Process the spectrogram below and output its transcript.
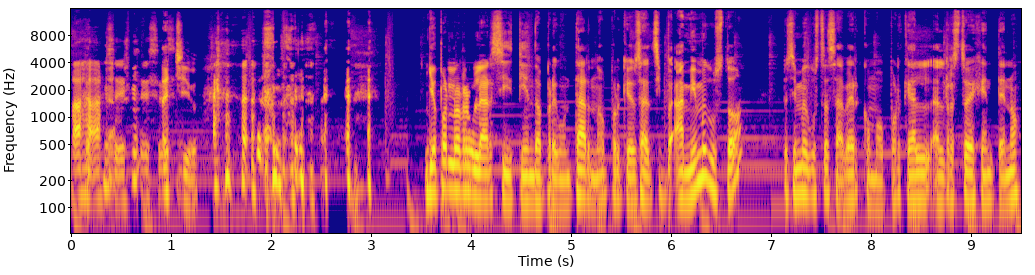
Ajá, sí, sí, sí, está chido. Yo por lo regular sí tiendo a preguntar, ¿no? Porque, o sea, si a mí me gustó, pues sí me gusta saber como por qué al, al resto de gente no.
